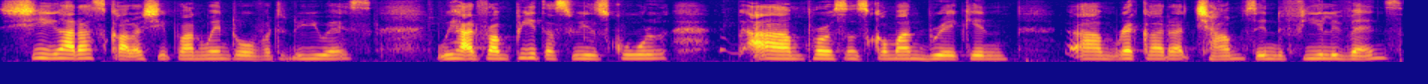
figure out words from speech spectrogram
she had a scholarship and went over to the US. We had from Petersfield School um, persons come and breaking um, record at champs in the field events,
